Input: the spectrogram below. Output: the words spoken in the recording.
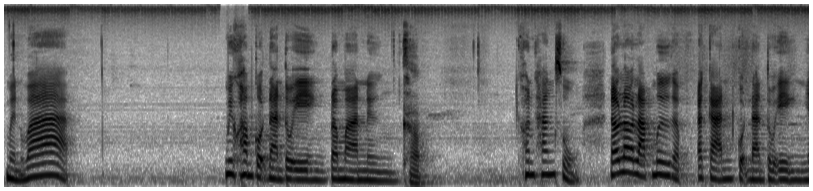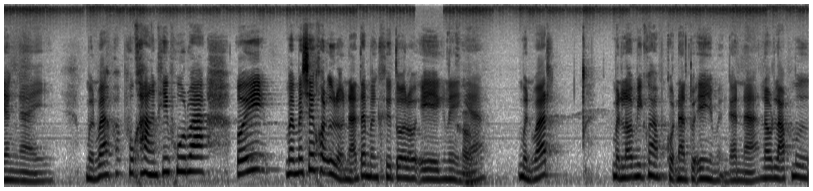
เหมือนว่า มีความกดดันตัวเองประมาณหนึ่งครับ ค่อนข้างสูง แล้วเรารับมือกับอาการกดดันตัวเองยังไง เหมือนว่าทุกครั้งที่พูดว่าเอ้ย มันไม่ใช่คนอื่นหรอกนะ แต่มันคือตัวเราเองอะไรอย่างเงี้ย เหมือนว่าเหมือนเรามีความกดดันตัวเองอยู่เหมือนกันนะ เรารับมือ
